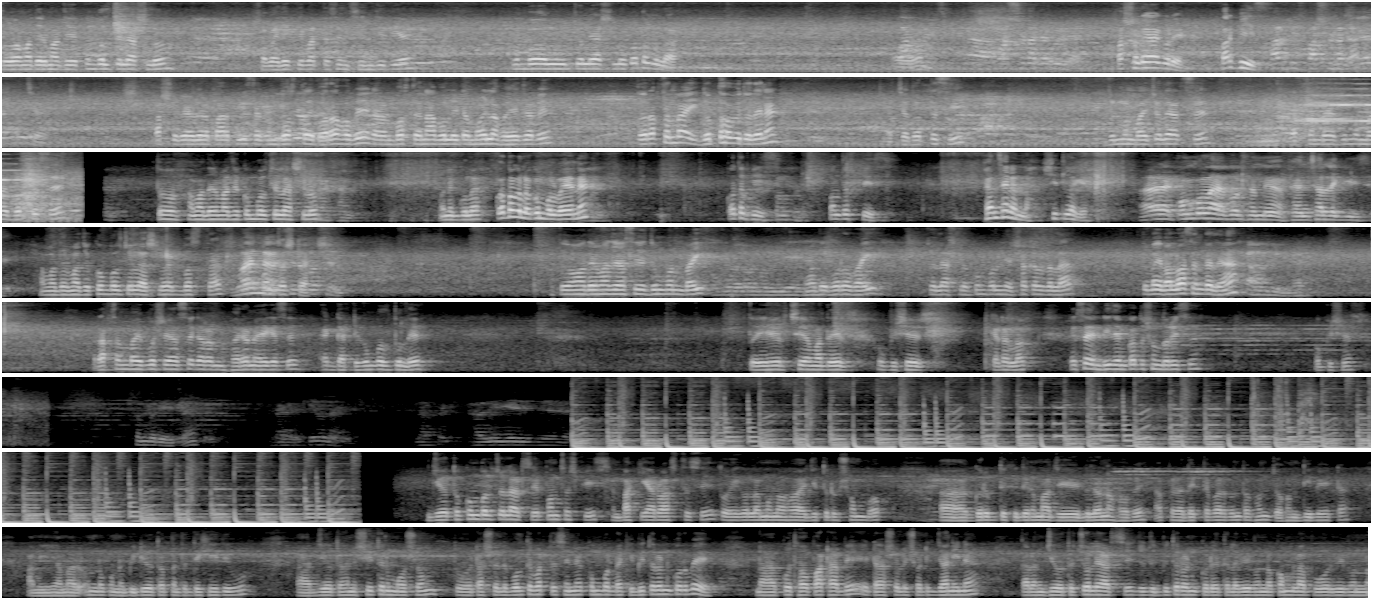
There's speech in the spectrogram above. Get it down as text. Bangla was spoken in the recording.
তো আমাদের মাঝে কম্বল চলে আসলো। সবাই দেখতে পারতেছেন সিনজি দিয়ে। কম্বল চলে আসলো কতগুলা? পাঁচশো টাকা করে। Per piece? আচ্ছা। পাঁচশো টাকা করে পার পিস এখন বস্তায় ভরা হবে কারণ বস্তায় না বললে এটা ময়লা হয়ে যাবে। তো রাফসান ভাই ধরতে হবে তো তাই না? আচ্ছা ধরতেছি। জুম্মন ভাই চলে আসছে। রাফসান ভাই জুম্মন ভাই ভরতেছে তো আমাদের মাঝে কম্বল চলে আসলো। অনেকগুলা। কতগুলো কম্বল ভাই এনে? কত পিস পঞ্চাশ পিস ফ্যান ছাড়েন না শীত লাগে। হ্যাঁ কম্বলা করছেন ফ্যান ছাড়লে গিয়েছে আমাদের মাঝে কম্বল চলে আসলো এক বস্তা পঞ্চাশটা। তো আমাদের মাঝে আছে জুম্বন ভাই আমাদের বড় ভাই চলে আসলো কম্বল নিয়ে সকালবেলা। তো ভাই ভালো আছেন তাহলে হ্যাঁ? রাফসান ভাই বসে আছে, কারণ হয়রান হয়ে গেছে। এক গাঠি কম্বল তুলে। তো এই হচ্ছে আমাদের অফিসের ক্যাটালগ। দেখছেন, ডিজাইন কত সুন্দর হয়েছে? অফিসের। সুন্দর হয়েছে। হ্যাঁ? যেহেতু কম্বল চলে আসছে, পঞ্চাশ পিস বাকি আরও আসতেছে, তো এগুলো মনে হয় যেটুকু সম্ভব গরিব দুঃখীদের মাঝে বিলানো হবে। আপনারা দেখতে পারবেন তখন যখন দিবে এটা। আমি আমার অন্য কোনো ভিডিওতে আপনাদের দেখিয়ে দিব। আর যেহেতু এখন শীতের মৌসুম, তো এটা আসলে বলতে পারতেছি না কম্বলটা কি বিতরণ করবে না কোথাও পাঠাবে, এটা আসলে সঠিক জানি না। কারণ যেহেতু চলে আসছে, যদি বিতরণ করে, তাহলে বিভিন্ন কমলাপুর, বিভিন্ন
